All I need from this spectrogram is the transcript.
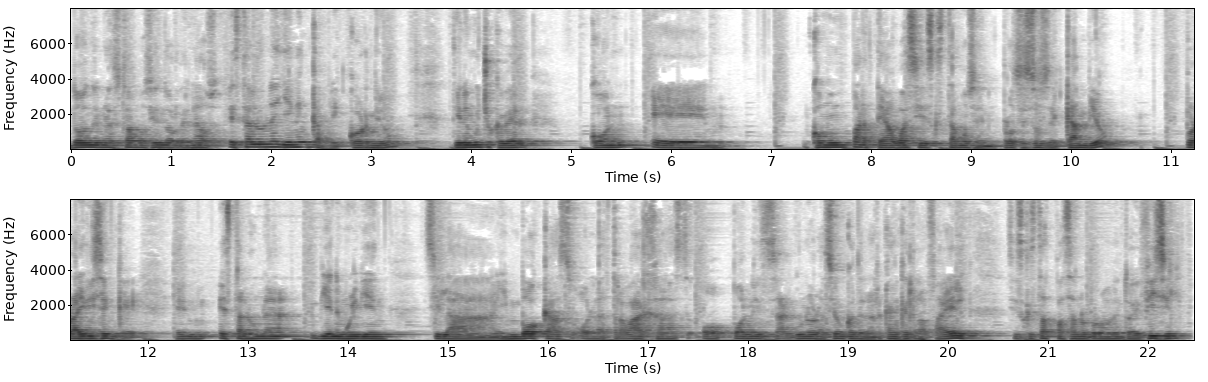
donde no estamos siendo ordenados. Esta luna llena en Capricornio tiene mucho que ver con eh, como un parteaguas si es que estamos en procesos de cambio. Por ahí dicen que esta luna viene muy bien si la invocas o la trabajas o pones alguna oración con el arcángel Rafael, si es que estás pasando por un momento difícil.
